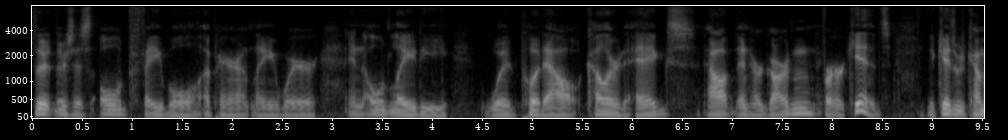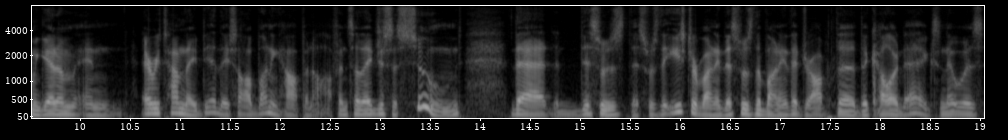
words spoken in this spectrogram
there, there's this old fable apparently where an old lady would put out colored eggs out in her garden for her kids. The kids would come and get them, and every time they did, they saw a bunny hopping off, and so they just assumed that this was this was the Easter bunny. This was the bunny that dropped the the colored eggs, and it was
